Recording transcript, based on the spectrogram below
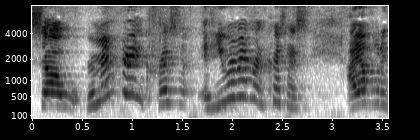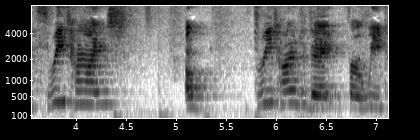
So remember in Christmas, if you remember in Christmas, I uploaded three times, oh, three times a day for a week,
